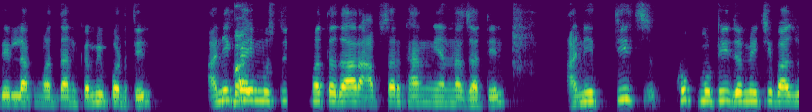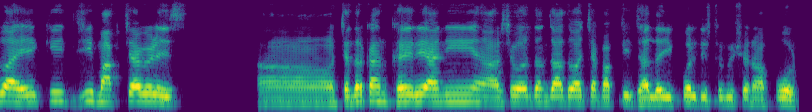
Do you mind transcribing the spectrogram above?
दीड लाख मतदान कमी पडतील. आणि. काही मुस्लिम मतदार अफसर खान यांना जातील. आणि तीच खूप मोठी जमेची बाजू आहे की जी मागच्या वेळेस चंद्रकांत खैरे आणि हर्षवर्धन जाधवाच्या बाबतीत झालं इक्वल डिस्ट्रीब्युशन ऑफ वोट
